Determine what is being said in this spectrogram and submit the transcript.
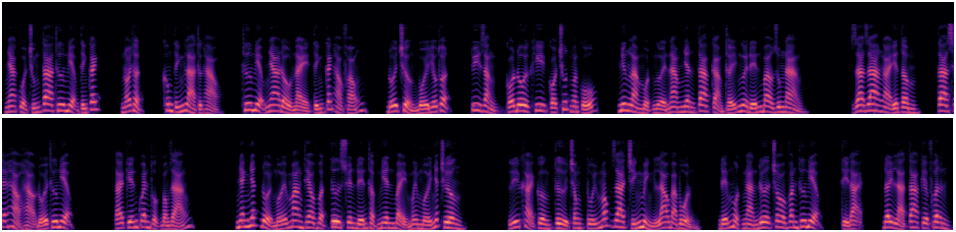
Nhà của chúng ta thư niệm tính cách, nói thật, không tính là thực hảo, thư niệm nha đầu này tính cách hào phóng, đối trưởng bối hiếu thuận, tuy rằng có đôi khi có chút ngoan cố, nhưng làm một người nam nhân ta cảm thấy ngươi đến bao dung nàng. Ra ra ngài yên tâm, ta sẽ hảo hảo đối thư niệm. Tái kiến quen thuộc bóng dáng. Nhanh nhất đổi mới mang theo vật tư xuyên đến thập niên 70 mới nhất trương. Lý Khải Cường từ trong túi móc ra chính mình lao bà buồn, đếm một ngàn đưa cho văn thư niệm, tỷ đại, đây là ta kia phân.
